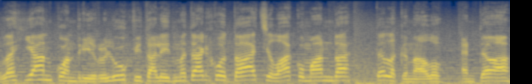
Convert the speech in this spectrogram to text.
Олег Янко, Андрій Рулюк, Віталій Дмитерко та ціла команда телеканалу НТА.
